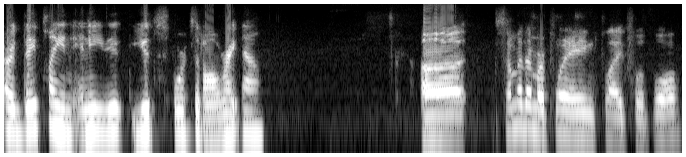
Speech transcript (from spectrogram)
are they playing any youth sports at all right now? Uh, some of them are playing flag football.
